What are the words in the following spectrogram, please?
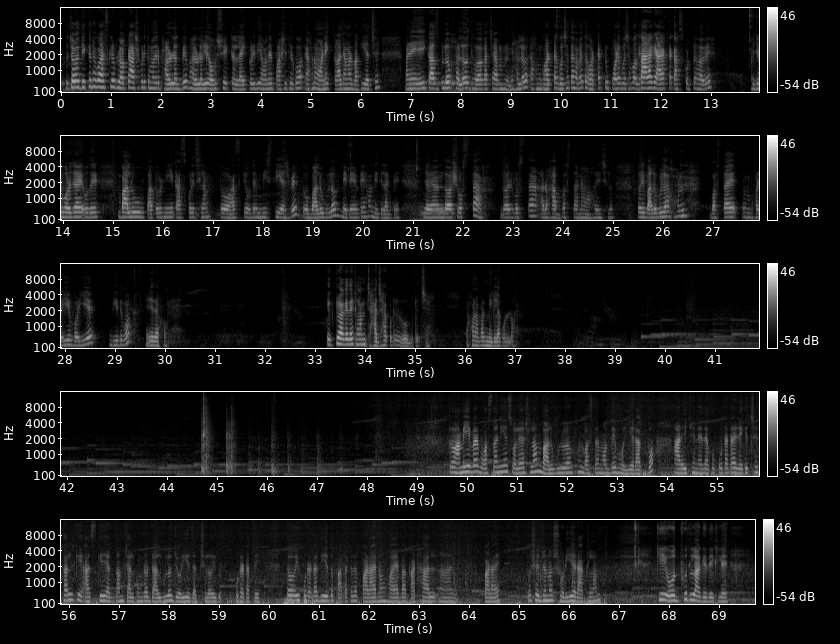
তো চলো দেখতে থাকো আজকের ব্লগটা আশা করি তোমাদের ভালো লাগবে। ভালো লাগলে অবশ্যই একটা লাইক করে দিয়ে আমাদের পাশে থেকো। এখনও অনেক কাজ আমার বাকি আছে। মানে এই কাজগুলো, হলো, ধোয়া কাছা হলো, এখন ঘরটা গোছাতে হবে, তো ঘরটা একটু পরে গোছাবো তার আগে আর একটা কাজ করতে হবে। ওই যে বড় যায় ওদের বালু, পাথর নিয়ে কাজ করেছিলাম। তো আজকে ওদের মিস্ত্রি আসবে, তো বালুগুলো মেপে মেপে এখন দিতে লাগবে। দশ বস্তা দশ বস্তা আরও হাফ বস্তা নেওয়া হয়েছিল। তো ওই বালুগুলো এখন বস্তায় ভরিয়ে ভরিয়ে দিয়ে দেবো। এই যে দেখো। একটু আগে দেখলাম ঝাঝা করে রোদ উঠেছে। এখন আবার মেঘলা করল। তো আমি এবার বস্তা নিয়ে চলে আসলাম। বালুগুলো এখন বস্তার মধ্যে ভরিয়ে রাখব। আর এইখানে দেখো কোটাটায় রেখেছে কালকে। আজকে একদম চাল কুমড়োর ডালগুলো জড়িয়ে যাচ্ছিল ওই কোটাটাতে। তো ওই কোটাটা দিয়ে তো পাতাটা পাড়ানো হয় বা কাঁঠাল পাড়ায়। তো সেজন্য সরিয়ে রাখলাম। কি অদ্ভুত লাগে দেখলে।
